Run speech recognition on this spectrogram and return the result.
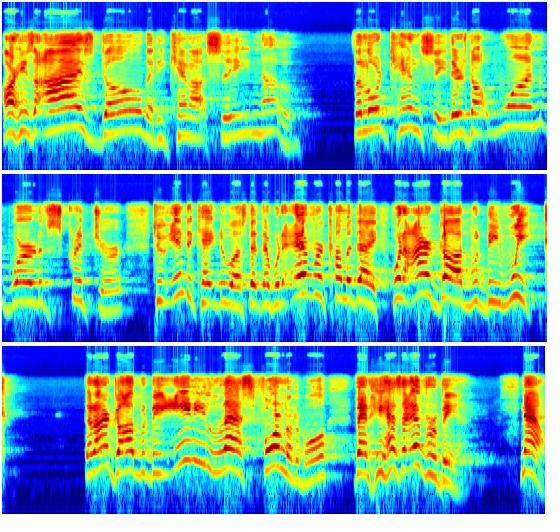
Are his eyes dull that he cannot see? No. The Lord can see. There's not one word of Scripture to indicate to us that there would ever come a day when our God would be weak, that our God would be any less formidable than He has ever been. Now,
